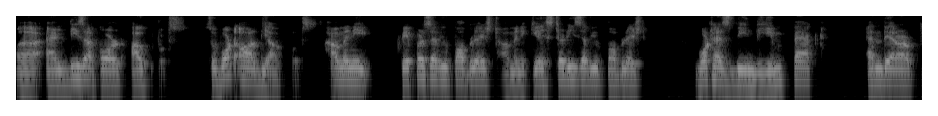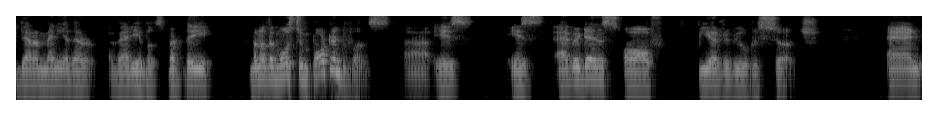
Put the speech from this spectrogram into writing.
uh, and these are called outputs. So what are the outputs? How many papers have you published? How many case studies have you published? What has been the impact? And there are there are many other variables, but the one of the most important ones uh, is is evidence of peer-reviewed research. And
